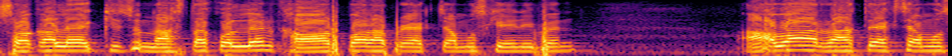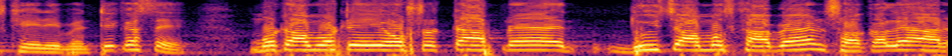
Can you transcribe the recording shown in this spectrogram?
সকালে কিছু নাস্তা করলেন খাওয়ার পর আপনি এক চামচ খেয়ে নেবেন। আবার রাতে এক চামচ খেয়ে নেবেন, ঠিক আছে? মোটামুটি এই ওষুধটা আপনি দুই চামচ খাবেন সকালে আর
